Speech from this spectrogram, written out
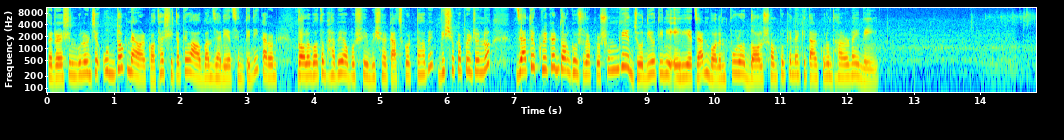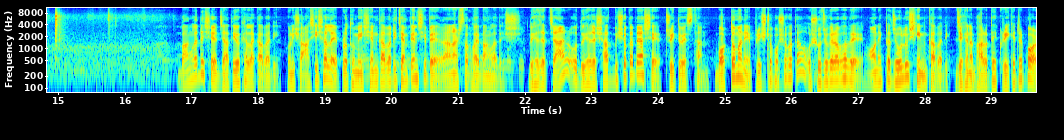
ফেডারেশনগুলোর যে উদ্যোগ নেওয়ার কথা, সেটাতেও আহ্বান জানিয়েছেন তিনি। কারণ দলগতভাবে অবশ্যই এই বিষয়ে কাজ করতে হবে। বিশ্বকাপের জন্য জাতীয় ক্রিকেট দল ঘোষণা প্রসঙ্গে যদিও তিনি এড়িয়ে যান বলেন, পুরো দল সম্পর্কে নাকি তার কোনো ধারণাই নেই। বাংলাদেশের জাতীয় খেলা কাবাডি। উনিশশো আশি সালে প্রথম এশিয়ান কাবাডি চ্যাম্পিয়নশিপে রানার্স আপ হয় বাংলাদেশ। দুই হাজার চার ও দুই বিশ্বকাপে আসে তৃতীয় স্থান। বর্তমানে পৃষ্ঠপোষকতা ও সুযোগের অভাবে অনেকটা জৌলুসীন কাবাডি, যেখানে ভারতে ক্রিকেটের পর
